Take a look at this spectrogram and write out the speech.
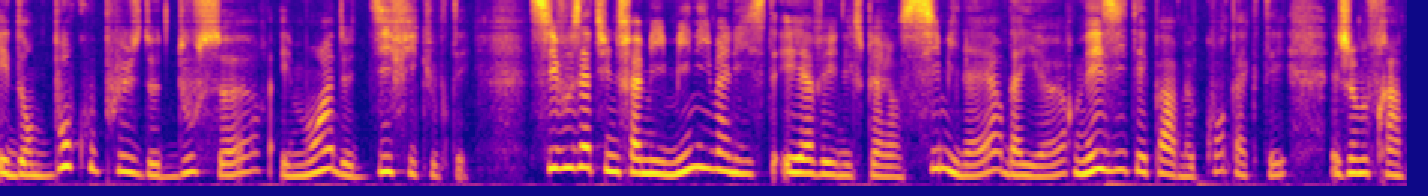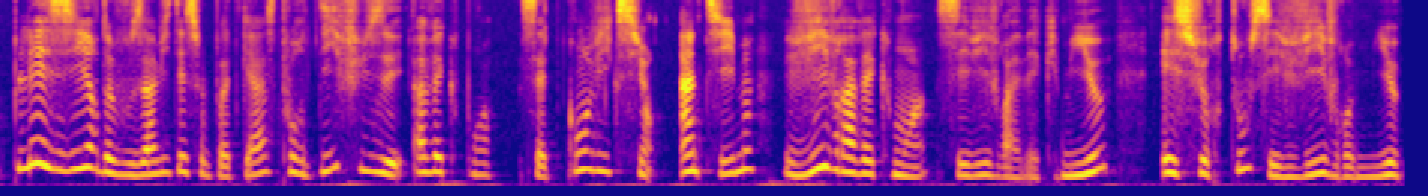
et dans beaucoup plus de douceur et moins de difficultés. Si vous êtes une famille minimaliste et avez une expérience similaire d'ailleurs, n'hésitez pas à me contacter et je me ferai un plaisir de vous inviter sur le podcast pour diffuser avec moi cette conviction intime, vivre avec moins, c'est vivre avec mieux et surtout c'est vivre mieux.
